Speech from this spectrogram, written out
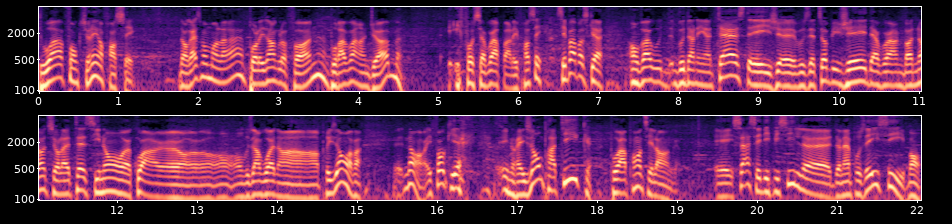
doit fonctionner en français. Donc, à ce moment-là, pour les anglophones, pour avoir un job, il faut savoir parler français. C'est pas parce que on va vous, donner un test et vous êtes obligé d'avoir une bonne note sur la test, sinon euh, quoi, euh, on, vous envoie dans, en prison. Enfin, euh, non, il faut qu'il y ait une raison pratique pour apprendre ces langues. Et ça, c'est difficile de l'imposer ici. Bon,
